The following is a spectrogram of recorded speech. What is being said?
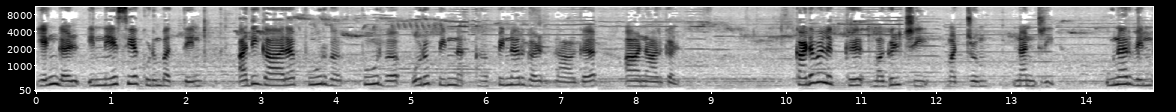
எங்கள் இந்நேசிய குடும்பத்தின் அதிகார பூர்வ பூர்வ உறுப்பினர்களாக ஆனார்கள். கடவுளுக்கு மகிழ்ச்சி மற்றும் நன்றி. உணர்வின்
